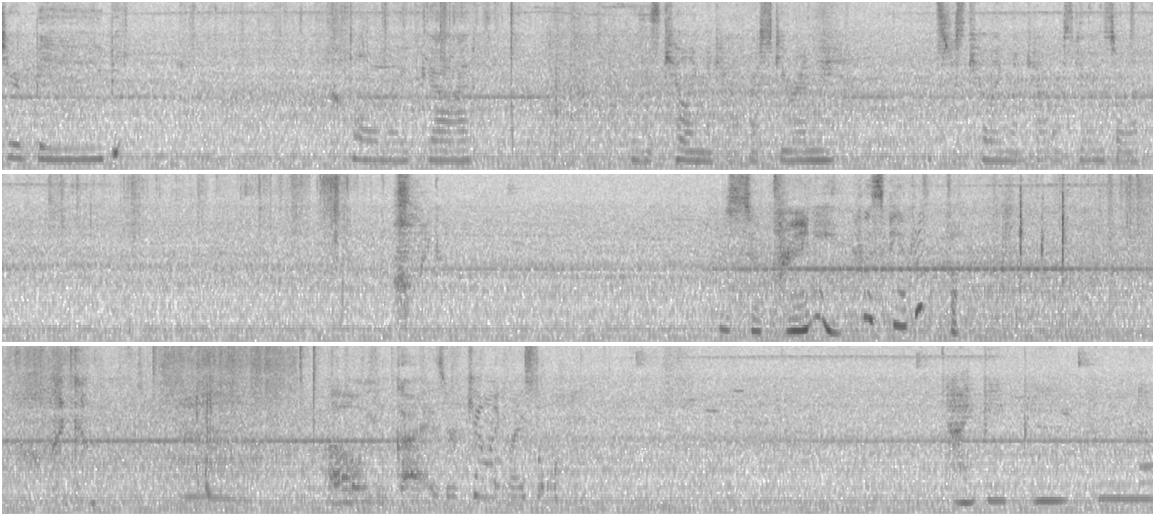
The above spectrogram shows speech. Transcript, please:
That's your baby. Oh my god. This is killing the cat rescuer in me. It's just killing my cat rescuing soul. Oh my god. Who's so pretty? Who's beautiful? Oh my god. Oh, you guys are killing my soul. Hi, baby. Hello.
